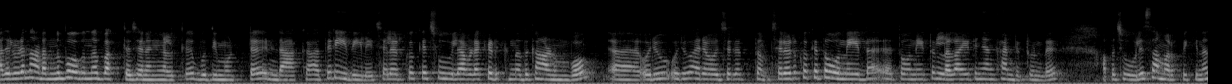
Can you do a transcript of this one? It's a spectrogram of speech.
അതിലൂടെ നടന്നു പോകുന്ന ഭക്തജനങ്ങൾക്ക് ബുദ്ധിമുട്ട് ഉണ്ടാക്കാത്ത രീതിയിൽ ചിലർക്കൊക്കെ ചൂല അവിടെ കിടക്കുന്നത് കാണുമ്പോൾ ഒരു ഒരു അരോചകത്വം ചിലർക്കൊക്കെ തോന്നിയത് തോന്നിയിട്ടുള്ളതായിട്ട് ഞാൻ കണ്ടിട്ടുണ്ട്. അപ്പോൾ ചൂൽ സമർപ്പിക്കുന്ന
